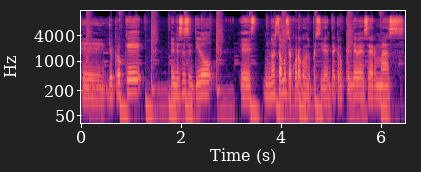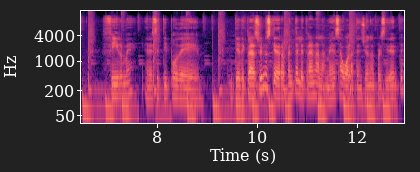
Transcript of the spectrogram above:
Eh, yo creo que en ese sentido no estamos de acuerdo con el presidente, creo que él debe ser más firme en ese tipo de, de declaraciones que de repente le traen a la mesa o a la atención al presidente,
